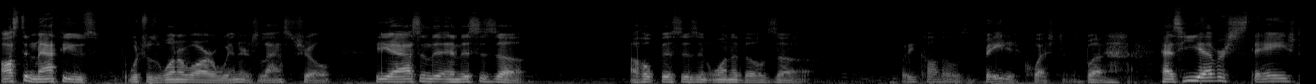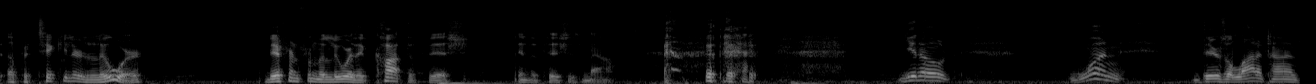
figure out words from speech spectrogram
Austin Matthews, which was one of our winners last show, he asked, and, and this is uh, I hope this isn't one of those uh, what do you call those baited questions, but has he ever staged a particular lure different from the lure that caught the fish in the fish's mouth? You know, one, there's a lot of times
